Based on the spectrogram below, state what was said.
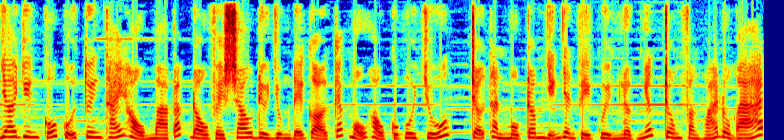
do duyên cố của Tuyên Thái Hậu mà bắt đầu về sau đều dùng để gọi các mẫu hậu của vua chúa, trở thành một trong những danh vị quyền lực nhất trong văn hóa Đông Á.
